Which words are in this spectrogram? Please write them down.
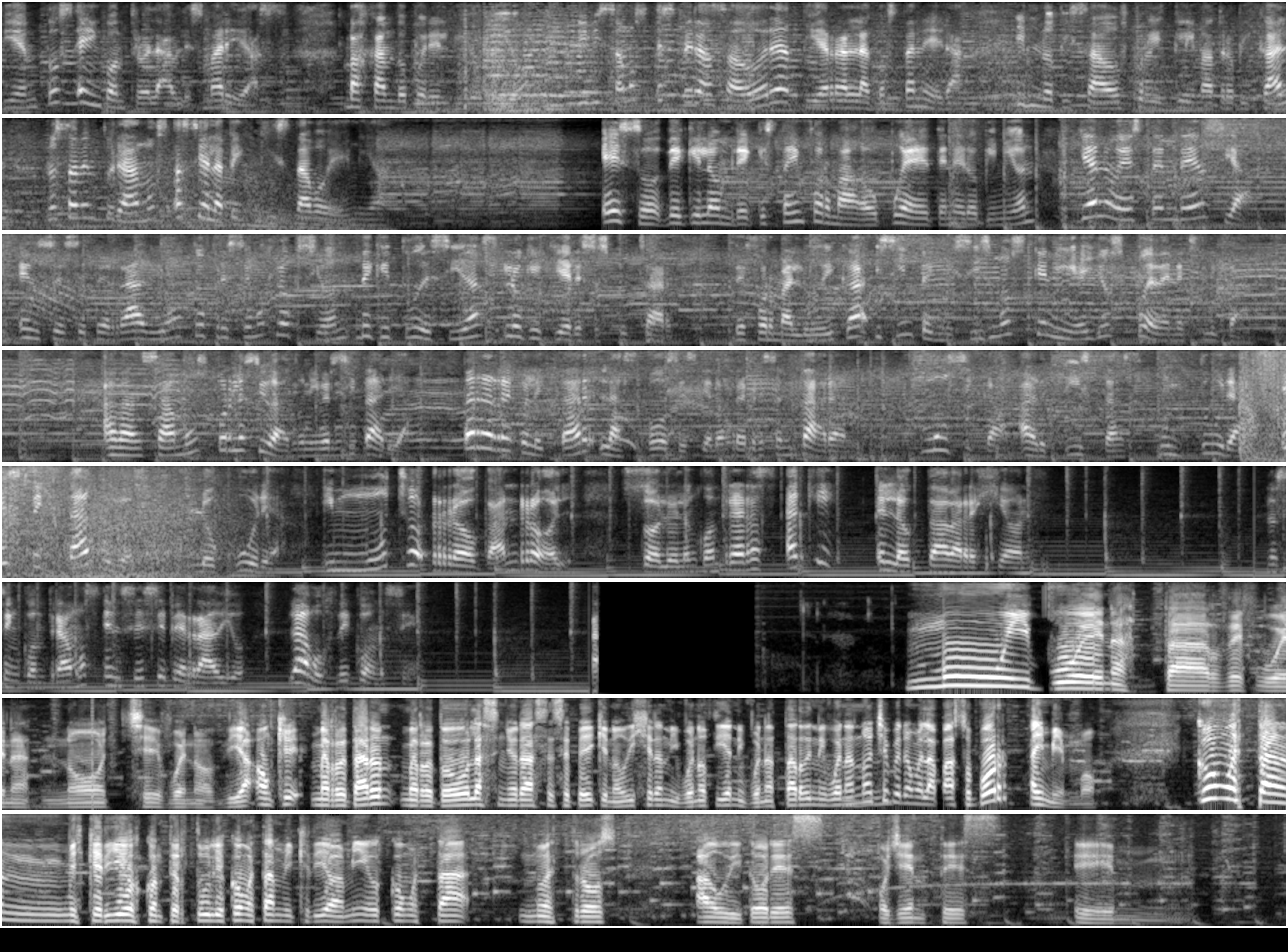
vientos e incontrolables mareas. Bajando por el Biobío, divisamos esperanzadora tierra en la costanera. Hipnotizados por el clima tropical, nos aventuramos hacia la penquista bohemia. Eso de que el hombre que está informado puede tener opinión ya no es tendencia. En CCP Radio te ofrecemos la opción de que tú decidas lo que quieres escuchar, de forma lúdica y sin tecnicismos que ni ellos pueden explicar. Avanzamos por la ciudad universitaria para recolectar las voces que nos representaran. Música, artistas, cultura, espectáculos, locura y mucho rock and roll Solo lo encontrarás aquí, en la octava región. Nos encontramos en CCP Radio, la voz de Conce. Muy buenas tardes, buenas noches, buenos días. Aunque me retaron, me retó la señora CCP que no dijera ni buenos días, ni buenas tardes, ni buenas noches, pero me la paso por ahí mismo. ¿Cómo están mis queridos contertulios? ¿Cómo están mis queridos amigos? ¿Cómo están nuestros auditores, oyentes, em,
